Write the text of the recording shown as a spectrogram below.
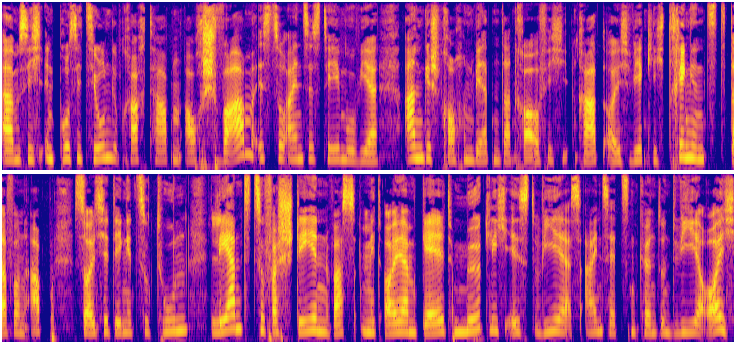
ähm, sich in Position gebracht haben. Auch Schwarm ist so ein System, wo wir angesprochen werden darauf. Ich rate euch wirklich dringend davon ab, solche Dinge zu tun. Lernt zu verstehen, was mit eurem Geld möglich ist, wie ihr es einsetzen könnt und wie ihr euch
